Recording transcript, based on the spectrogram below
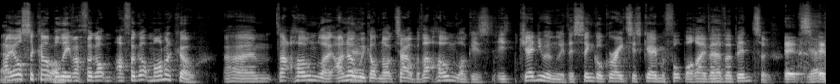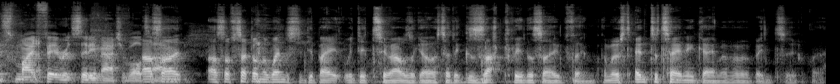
I also can't believe I forgot I forgot Monaco. Um, that home leg. I know yeah. we got knocked out, but that home leg is, is genuinely the single greatest game of football I've ever been to. It's yeah. it's my favorite City match of all as time. I, as I've said on the Wednesday debate we did two hours ago, I said exactly the same thing. The most entertaining game I've ever been to. Yeah.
